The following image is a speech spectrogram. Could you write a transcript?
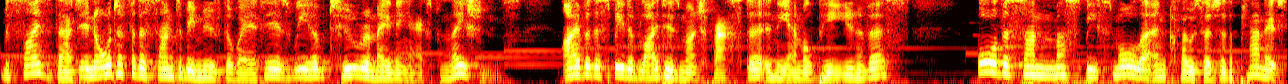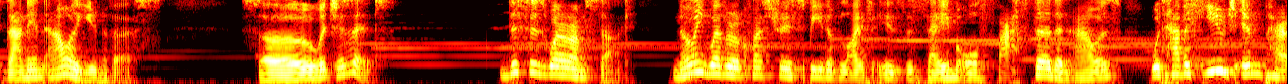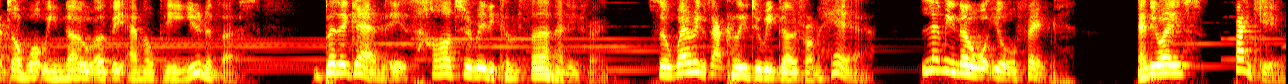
Besides that, in order for the sun to be moved the way it is, we have two remaining explanations. Either the speed of light is much faster in the MLP universe, or the sun must be smaller and closer to the planet than in our universe. So, which is it? This is where I'm stuck. Knowing whether Equestria's speed of light is the same or faster than ours would have a huge impact on what we know of the MLP universe. But again, it's hard to really confirm anything. So where exactly do we go from here? Let me know what you all think. Anyways, thank you.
